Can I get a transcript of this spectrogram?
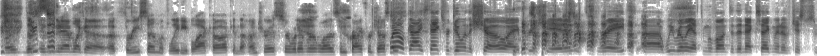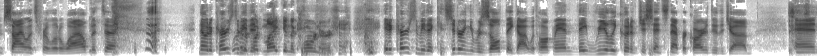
Is, is he going to have like a, a threesome with Lady Blackhawk and the Huntress or whatever it was in Cry for Justice? Well, guys, thanks for doing the show. I appreciate it. It's great. Uh, we really have to move on to the next segment of just some silence for a little while. But uh, no, it occurs We're to me gonna that Mike in the corner. it occurs to me that considering the result they got with Hawkman, they really could have just sent Snapper Carr to do the job. And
